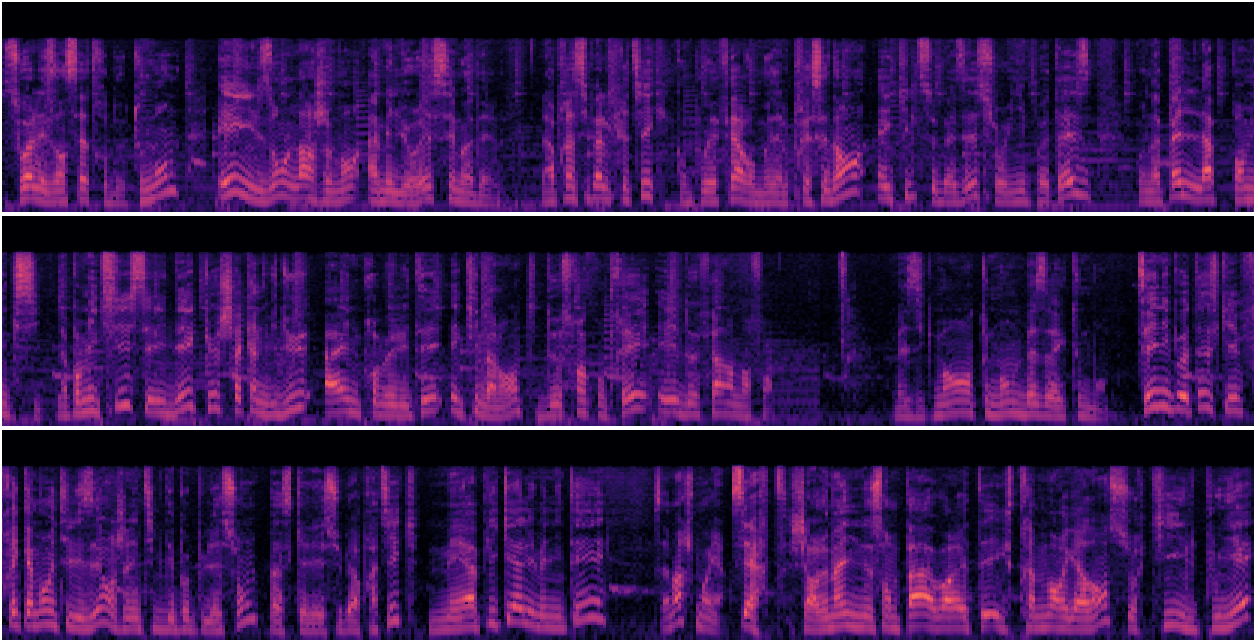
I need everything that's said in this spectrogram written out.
soit les ancêtres de tout le monde, et ils ont largement amélioré ces modèles. La principale critique qu'on pouvait faire au modèle précédent est qu'il se basait sur une hypothèse qu'on appelle la panmixie. La panmixie, c'est l'idée que chaque individu a une probabilité équivalente de se rencontrer et de faire un enfant. Basiquement, tout le monde baise avec tout le monde. C'est une hypothèse qui est fréquemment utilisée en génétique des populations parce qu'elle est super pratique, mais appliquée à l'humanité, ça marche moyen. Certes, Charlemagne ne semble pas avoir été extrêmement regardant sur qui il pougnait,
